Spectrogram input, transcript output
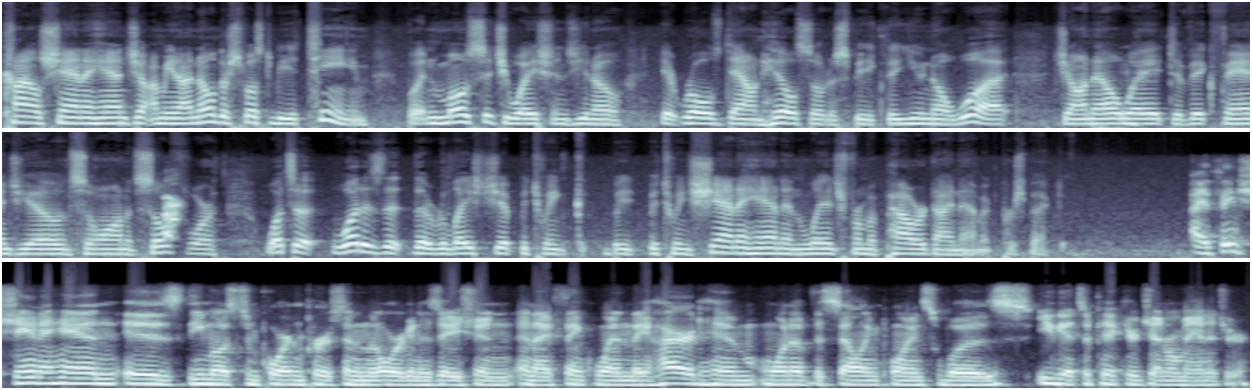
Kyle Shanahan? I mean, I know they're supposed to be a team, but in most situations, you know, it rolls downhill, so to speak. The you know what, John Elway to Vic Fangio, and so on and so forth. What's a what is the, the relationship between between Shanahan and Lynch from a power dynamic perspective? I think Shanahan is the most important person in the organization. And I think when they hired him, one of the selling points was you get to pick your general manager.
